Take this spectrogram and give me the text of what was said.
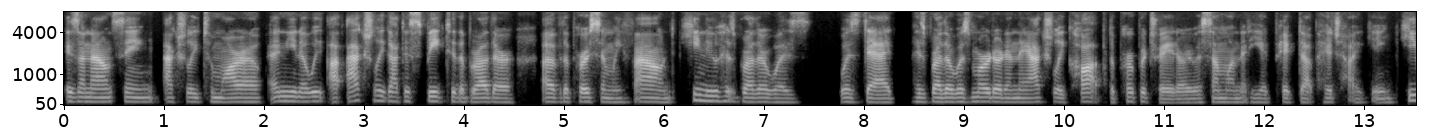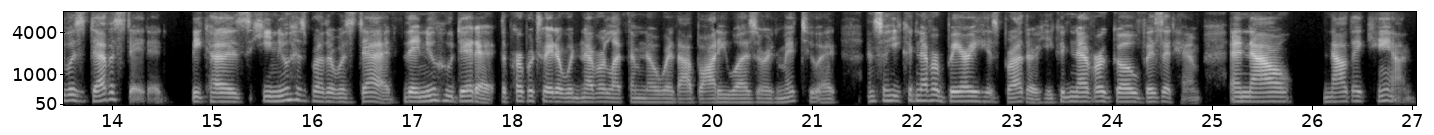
is announcing actually tomorrow. And, you know, we actually got to speak to the brother of the person we found. He knew his brother was was dead. His brother was murdered, and they actually caught the perpetrator. It was someone that he had picked up hitchhiking. He was devastated because he knew his brother was dead. They knew who did it. The perpetrator would never let them know where that body was or admit to it. And so he could never bury his brother. He could never go visit him. And now now they can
